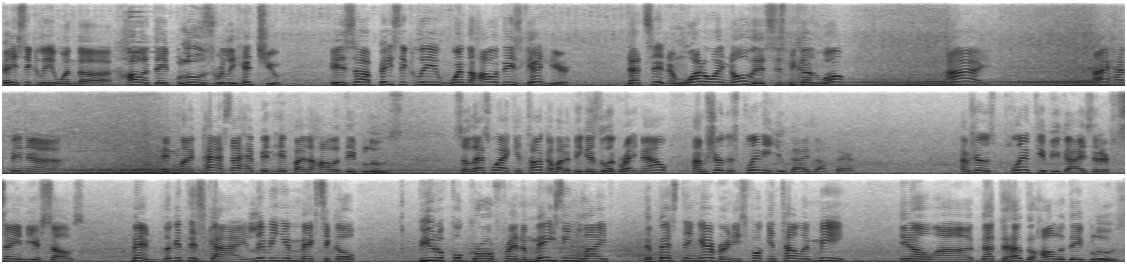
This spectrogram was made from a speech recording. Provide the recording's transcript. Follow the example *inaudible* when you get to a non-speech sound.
basically when the holiday blues really hit you is uh, basically when the holidays get here. That's it. And why do I know this? Is because, well, I, I have been, uh, in my past, I have been hit by the holiday blues. So that's why I can talk about it because look, right now, I'm sure there's plenty of you guys out there. I'm sure there's plenty of you guys that are saying to yourselves, man, look at this guy living in Mexico, beautiful girlfriend, amazing life, the best thing ever. And he's fucking telling me, you know, uh, not to have the holiday blues.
